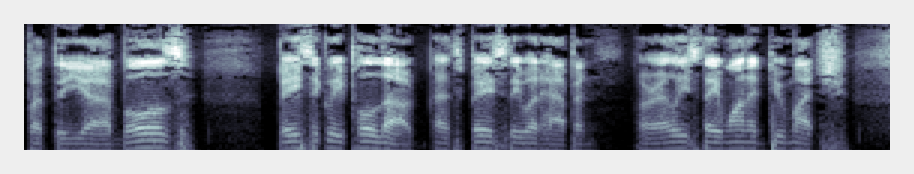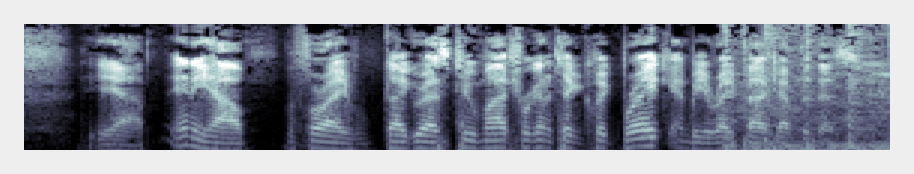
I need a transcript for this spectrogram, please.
but the uh, Bulls basically pulled out. That's basically what happened, or at least they wanted too much. Yeah. Anyhow, before I digress too much, we're going to take a quick break and be right back after this.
